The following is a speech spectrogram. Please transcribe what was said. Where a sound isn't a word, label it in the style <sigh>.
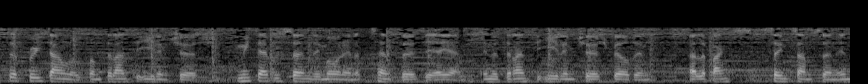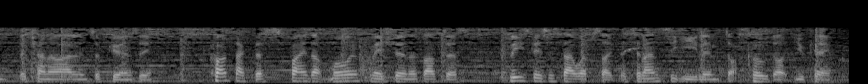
This is a free download from Delancey Elim Church. Meet every Sunday morning at 10.30am in the Delancey Elim Church building at Les Banques St Sampson in the Channel Islands of Guernsey. Contact us to find out more information about us. Please visit our website at delanceyelim.co.uk.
